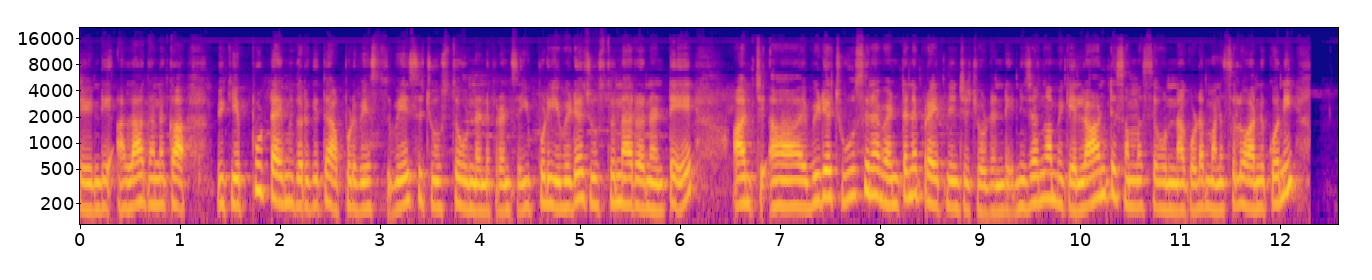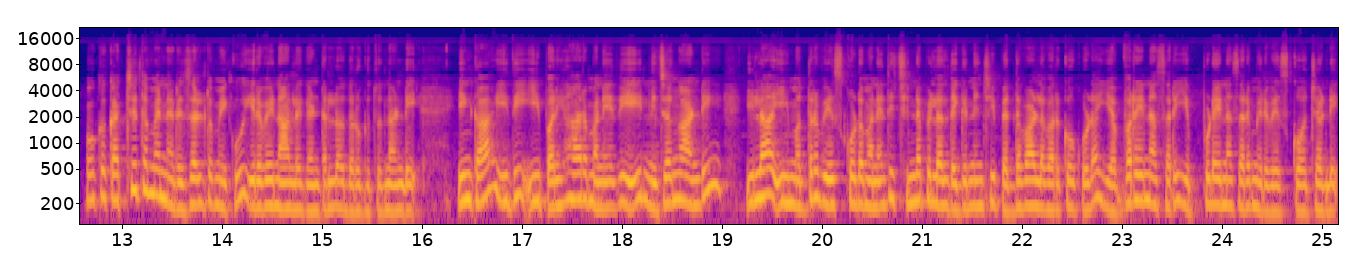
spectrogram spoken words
చేయండి. అలా గనక మీకు ఎప్పుడు టైం దొరికితే అప్పుడు వేసి వేసి చూస్తూ ఉండండి ఫ్రెండ్స్. ఇప్పుడు ఈ వీడియో చూస్తున్నారు అని అంటే వీడియో చూసిన వెంటనే ప్రయత్నించి చూడండి. నిజంగా మీకు ఎలాంటి సమస్య ఉన్నా కూడా మనసులో అనుకొని ఒక ఖచ్చితమైన రిజల్ట్ మీకు ఇరవై నాలుగు గంటల్లో దొరుకుతుందండి. ఇంకా ఇది ఈ పరిహారం అనేది నిజంగా అండి ఇలా ఈ ముద్ర వేసుకోవడం అనేది చిన్నపిల్లల దగ్గర నుంచి పెద్దవాళ్ళ వరకు కూడా ఎవరైనా సరే ఎప్పుడైనా సరే మీరు వేసుకోవచ్చండి.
